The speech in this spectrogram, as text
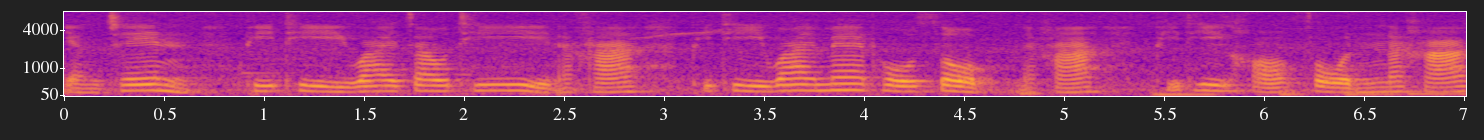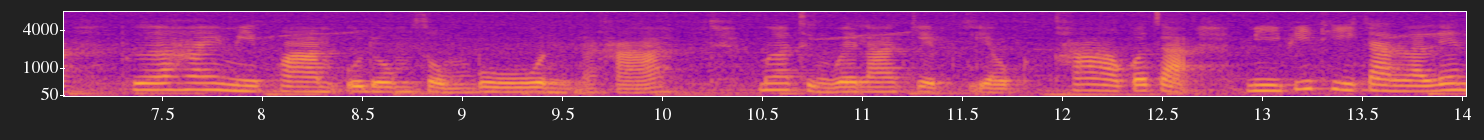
อย่างเช่น พิธีไหว้เจ้าที่นะคะ พิธีไหว้แม่โพศพนะคะ พิธีขอฝนนะคะ เพื่อให้มีความอุดมสมบูรณ์นะคะ เมื่อถึงเวลาเก็บเกี่ยวข้าวก็จะมีพิธีการละเล่น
